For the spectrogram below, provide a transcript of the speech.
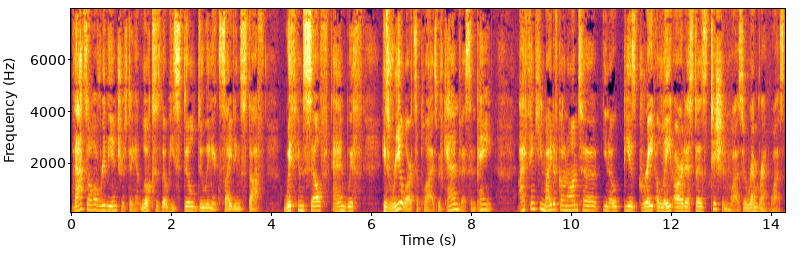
That's all really interesting. It looks as though he's still doing exciting stuff with himself and with his real art supplies, with canvas and paint. I think he might have gone on to, you know, be as great a late artist as Titian was or Rembrandt was.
